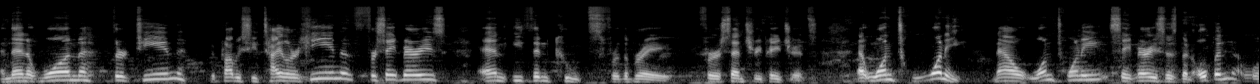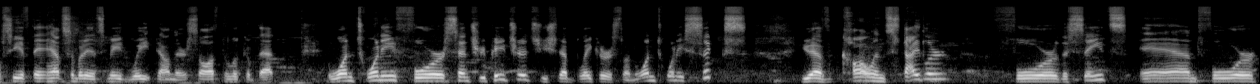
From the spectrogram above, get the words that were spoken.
And then at 113, you'll probably see Tyler Heen for St. Mary's and Ethan Koontz for the Brave for Century Patriots. At 120, now 120, St. Mary's has been open. We'll see if they have somebody that's made weight down there, so I'll have to look up that. 120 for Century Patriots, you should have Blake Ursuline. 126, you have Colin Steidler for the Saints and for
